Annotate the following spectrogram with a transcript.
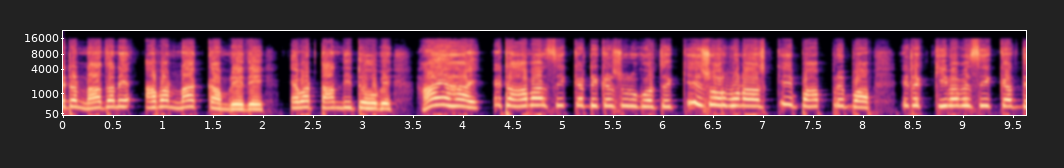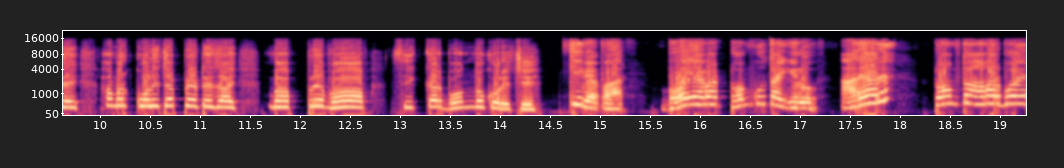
এটা না জানে আবার নাক কামড়ে দেয়। এবার টান দিতে হবে। হায় হায়, এটা আবার শিক্ষা টিকা শুরু করছে। কি সর্বনাশ, কি বাপরে বাপ। এটা কীভাবে শিক্ষা দেয়? আমার কলিজা পেটে যায়। বাপরে বাপ, শিক্ষার বন্ধ করেছে। কি ব্যাপার? বই আবার টম কোথায় গেল? আরে আরে, টম তো আমার বয়ে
